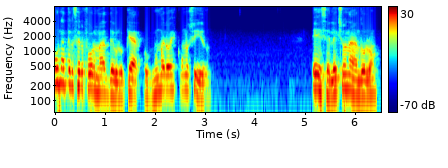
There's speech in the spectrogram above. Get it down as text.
Una tercera forma de bloquear un número desconocido es seleccionándolo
